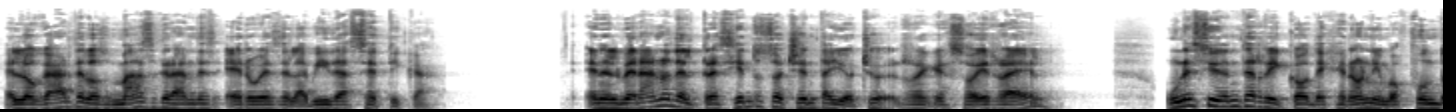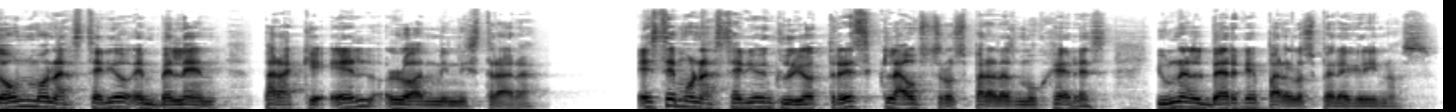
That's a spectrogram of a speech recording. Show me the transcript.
el hogar de los más grandes héroes de la vida ascética. En el verano del 388 regresó a Israel, un estudiante rico de Jerónimo fundó un monasterio en Belén para que él lo administrara. Este monasterio incluyó tres claustros para las mujeres y un albergue para los peregrinos.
